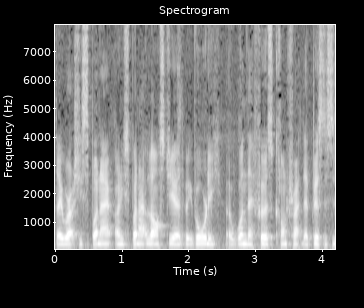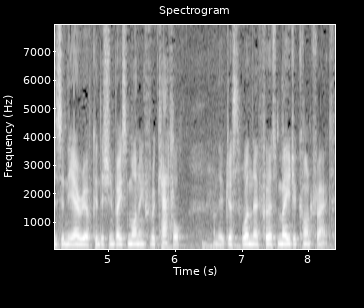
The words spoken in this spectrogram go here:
they were actually spun out, only spun out last year, but we've already uh, won their first contract. Their businesses in the area of condition based monitoring for cattle and they've just won their first major contract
